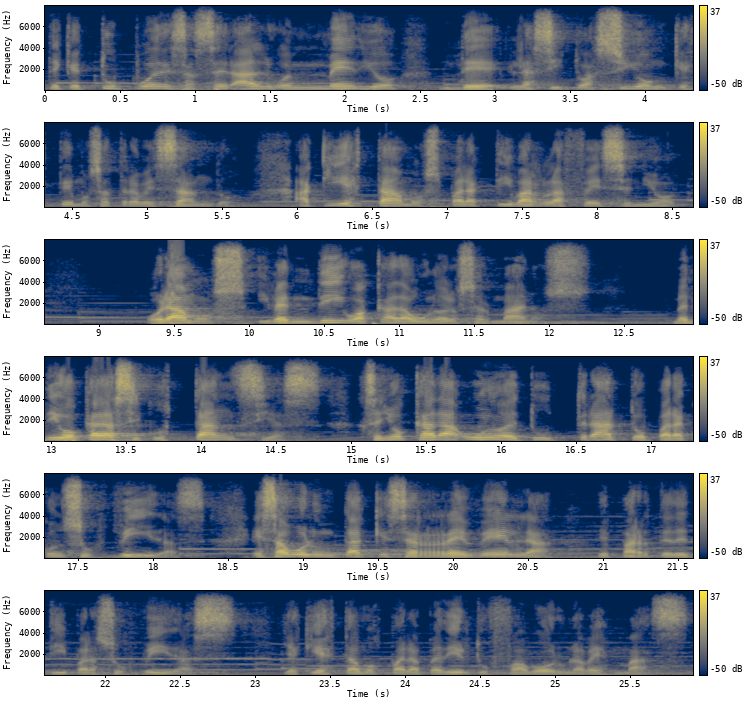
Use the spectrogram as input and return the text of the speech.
de que tú puedes hacer algo en medio de la situación que estemos atravesando. Aquí estamos para activar la fe, Señor. Oramos y bendigo a cada uno de los hermanos. Bendigo cada circunstancia, Señor, cada uno de tu trato para con sus vidas. Esa voluntad que se revela de parte de ti para sus vidas. Y aquí estamos para pedir tu favor una vez más.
